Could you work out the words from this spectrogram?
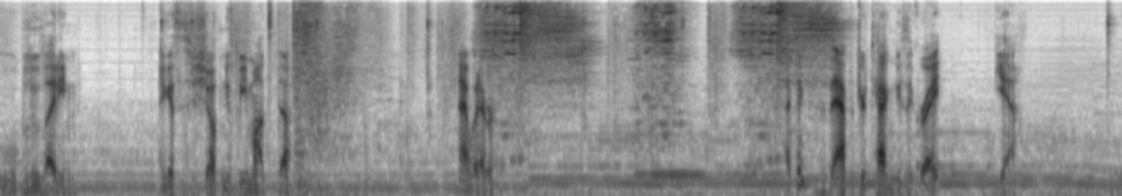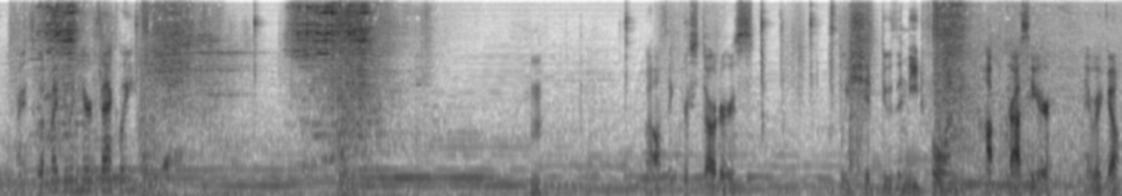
Ooh, blue lighting. I guess this to show off new BEEmod stuff. Ah, whatever. I think this is Aperture tag music, right? Yeah. Alright, so what am I doing here exactly? Well, I think for starters, we should do the needful and hop across here. There we go.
